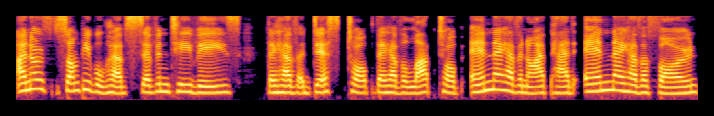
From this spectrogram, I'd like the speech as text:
I know some people have seven TVs, they have a desktop, they have a laptop, and they have an iPad, and they have a phone.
